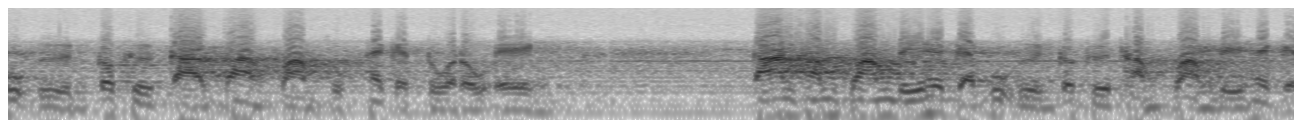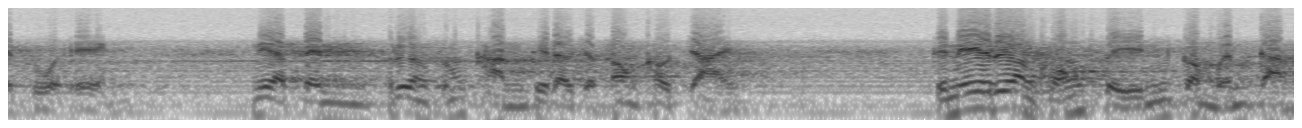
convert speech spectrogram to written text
ผู้อื่นก็คือการสร้างความสุขให้แก่ตัวเราเอง การทำความดีให้แก่ผู้อื่นก็คือทำความดีให้แก่ตัวเอง เนี่ยเป็นเรื่องสำคัญที่เราจะต้องเข้าใจ ทีนี้เรื่องของศีลก็เหมือนกัน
